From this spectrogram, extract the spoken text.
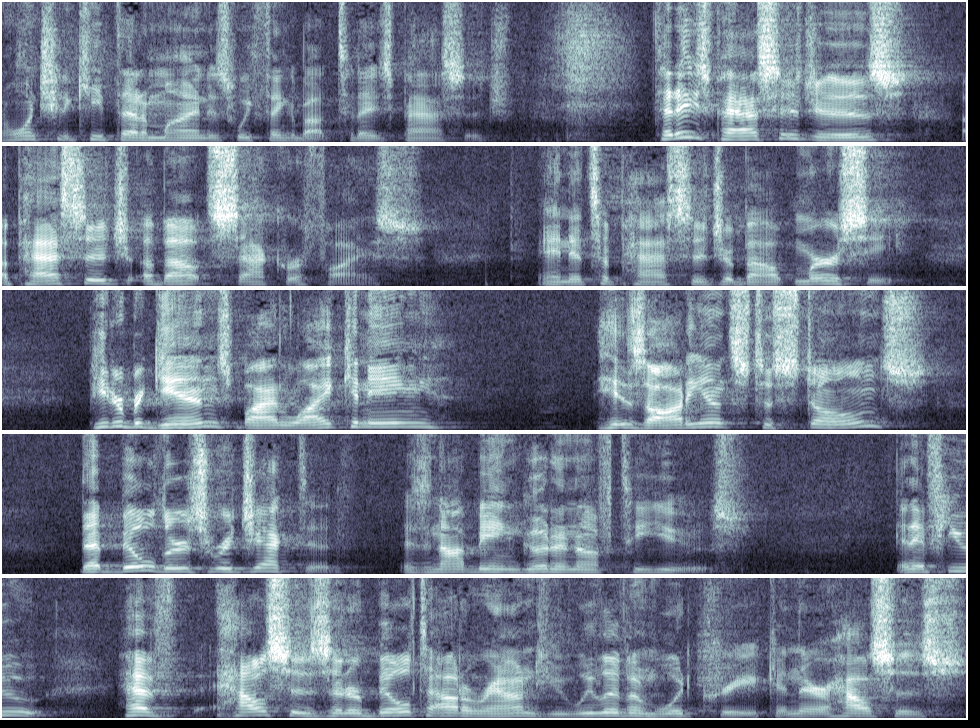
I want you to keep that in mind as we think about today's passage. Today's passage is a passage about sacrifice, and it's a passage about mercy. Peter begins by likening his audience to stones that builders rejected as not being good enough to use. And if you have houses that are built out around you, we live in Wood Creek, and there are houses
